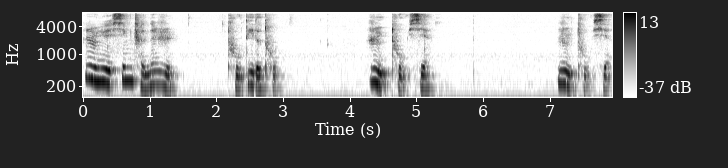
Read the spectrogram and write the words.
日月星辰的日，土地的土。日土县，日土县。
